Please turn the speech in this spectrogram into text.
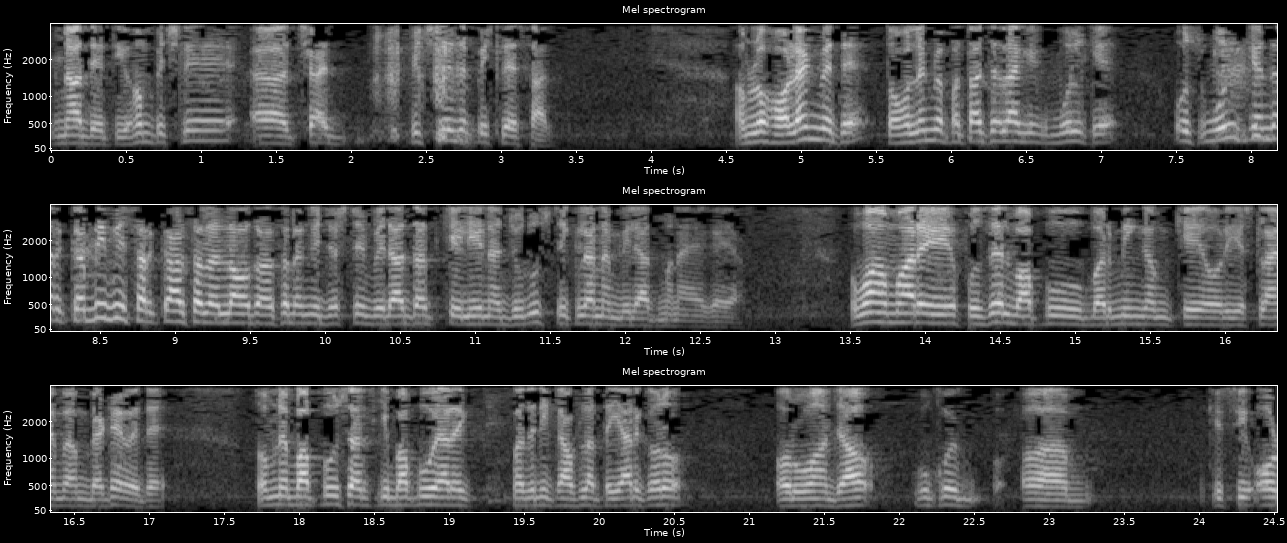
نہ دیتی۔ ہم پچھلے شاید پچھلے سے پچھلے سال ہم لوگ ہالینڈ میں تھے تو ہالینڈ میں پتا چلا کہ ایک ملک ہے۔ اس ملک کے اندر کبھی بھی سرکار صلی اللہ تعالی وسلم کے جشن ولادت کے لیے نہ جلوس نکلا نہ میلاد منایا گیا۔ وہاں ہمارے فضل باپو برمنگم کے اور اسلام ہم بیٹھے ہوئے تھے۔ تو ہم نے باپو سے کی، باپو یار، ایک مدنی قافلہ تیار کرو اور وہاں جاؤ۔ وہ کوئی کسی اور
